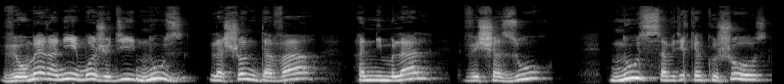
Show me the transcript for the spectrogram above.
Veomer Ani et moi je dis nous lachon davar animlal vechazour. Nous ça veut dire quelque chose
